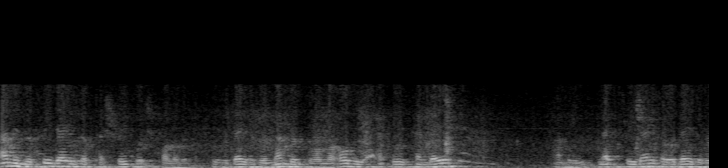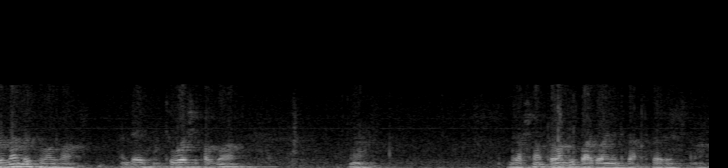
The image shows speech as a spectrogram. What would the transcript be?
and in the three days of Tashriq which follow it. These are days of remembrance of Allah. All these, 10 days and the next three days are the days of remembrance of Allah and days to worship Allah. Yeah. But I shan't prolong it by going into that further. inshallah.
